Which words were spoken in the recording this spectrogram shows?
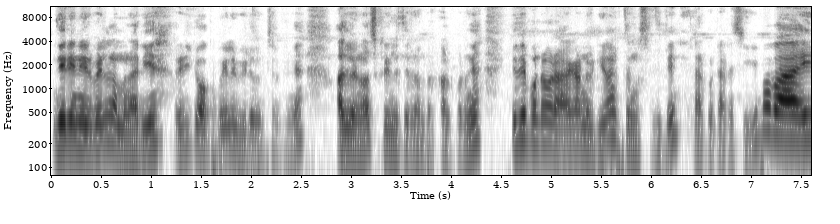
இந்த ஏரியா நியர்பையில் நம்ம நிறைய ரெடி டு ஆக்குப்பையில் வீடியோ வச்சுருக்குங்க. அது வேணாலும் ஸ்க்ரீனில் தெரிய நம்பர் கால் பண்ணுங்கள் இதே போன்ற ஒரு அழகான வீடியோ அடுத்தவங்க சந்திக்கிறேன். எல்லாருக்கும் டாடா சிக்கி பாய்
